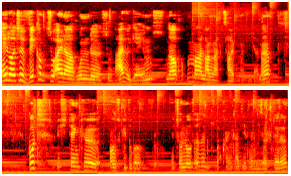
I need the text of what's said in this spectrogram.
Hey Leute, willkommen zu einer Runde Survival Games. Nach mal langer Zeit mal wieder, ne? Gut, ich denke, oh, es geht sogar jetzt schon los. Also gibt es noch keinen jetzt an dieser Stelle.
